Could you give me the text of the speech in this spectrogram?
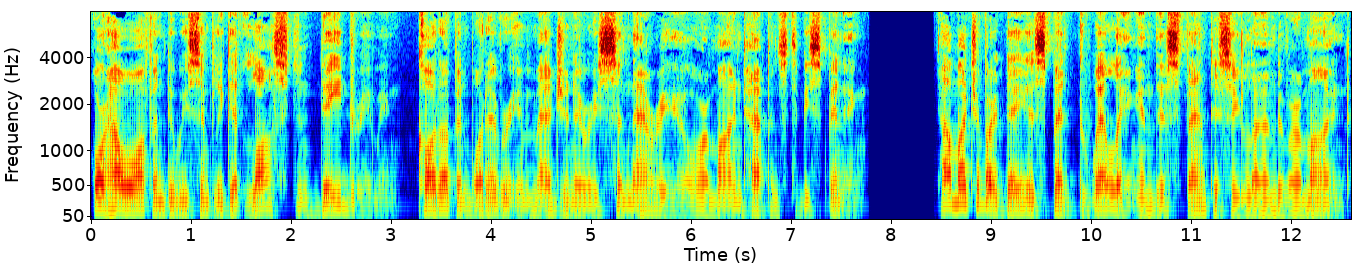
Or how often do we simply get lost in daydreaming, caught up in whatever imaginary scenario our mind happens to be spinning? How much of our day is spent dwelling in this fantasy land of our mind?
